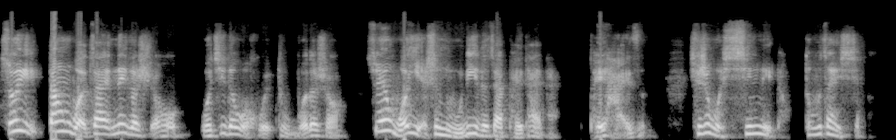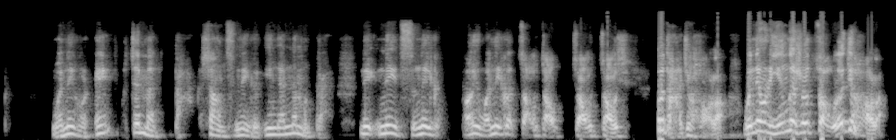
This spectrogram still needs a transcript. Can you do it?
所以当我在那个时候，我记得我回赌博的时候。虽然我也是努力的在陪太太、陪孩子，其实我心里头都在想，我那会儿哎这么打，上次那个应该那么干，那那次那个哎我那个早早早早不打就好了，我那会儿赢的时候走了就好了，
